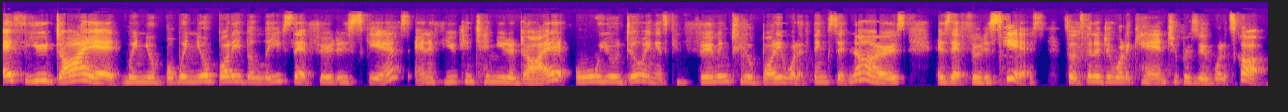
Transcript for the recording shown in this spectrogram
if you diet when your when your body believes that food is scarce and if you continue to diet all you're doing is confirming to your body what it thinks it knows is that food is scarce so it's going to do what it can to preserve what it's got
